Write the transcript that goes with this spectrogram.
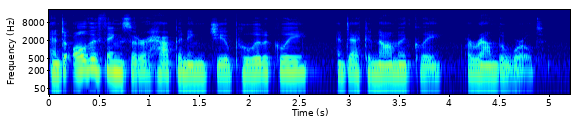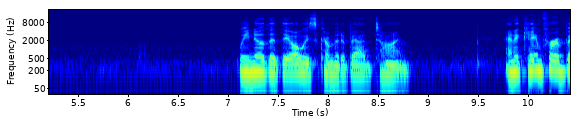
and all the things that are happening geopolitically and economically around the world. We know that they always come at a bad time and it came for a,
